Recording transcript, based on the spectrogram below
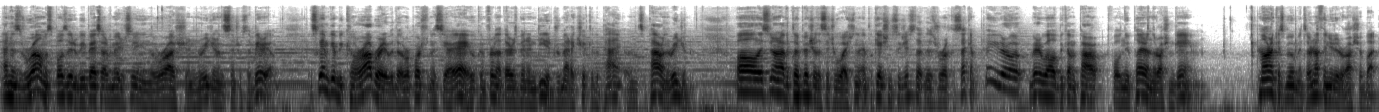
and his realm is supposedly to be based out of a major city in the Russian region of central Siberia. This claim can be corroborated with the reports from the CIA, who confirm that there has been indeed a dramatic shift of the power in the region. While they still don't have a clear picture of the situation, the implication suggests that this Rurik II may very well become a powerful new player in the Russian game. Monarchist movements are nothing new to Russia, but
